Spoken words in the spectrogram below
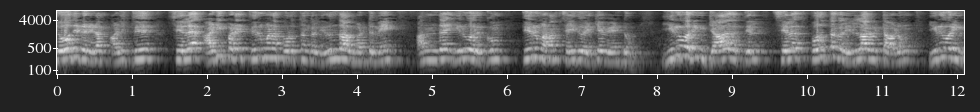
ஜோதிடரிடம் அளித்து சில அடிப்படை திருமண பொருத்தங்கள் இருந்தால் மட்டுமே அந்த இருவருக்கும் திருமணம் செய்து வைக்க வேண்டும். இருவரின் ஜாதகத்தில் சில பொருத்தங்கள் இல்லாவிட்டாலும் இருவரின்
